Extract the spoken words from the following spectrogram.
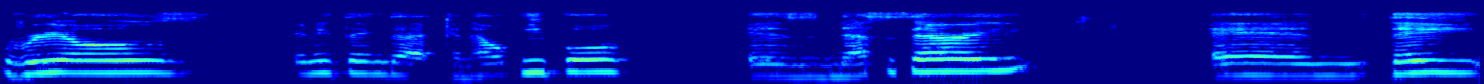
reels, anything that can help people is necessary. And they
